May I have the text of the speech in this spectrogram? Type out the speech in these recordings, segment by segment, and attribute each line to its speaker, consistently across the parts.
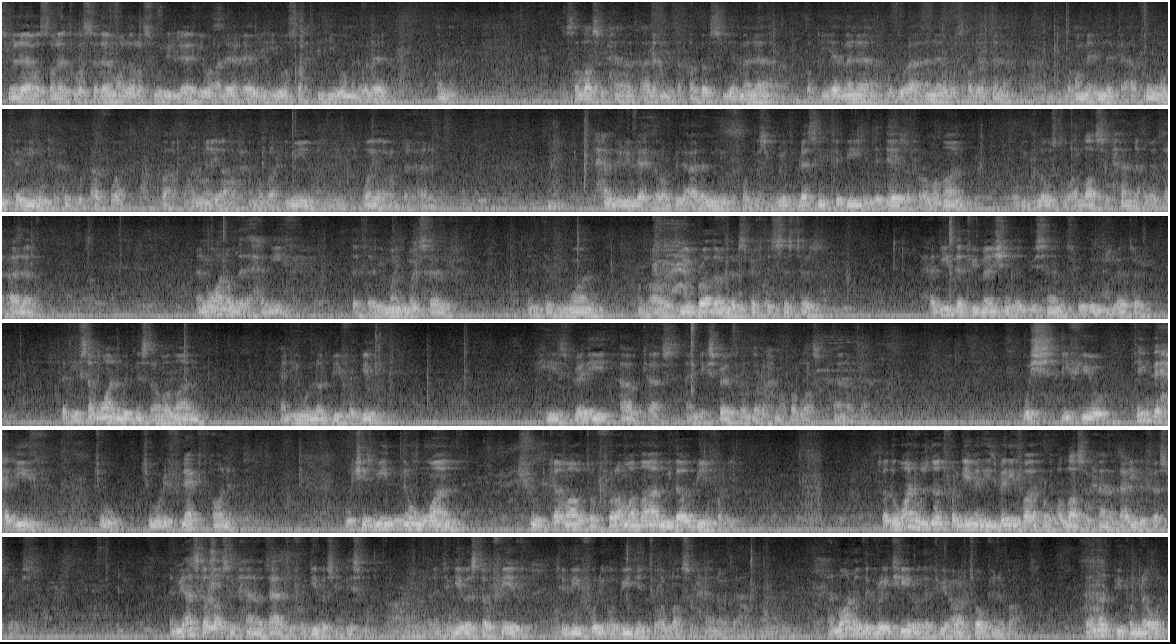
Speaker 1: بسم الله والصلاة والسلام على رسول الله وعلى آله وصحبه ومن والاه. أما نسأل الله سبحانه وتعالى أن يتقبل صيامنا وقيامنا ودعاءنا وصلاتنا. اللهم إنك عفو كريم تحب العفو فاعف عنا يا أرحم الراحمين ويا رب العالمين. الحمد لله رب العالمين. For this great blessing to be in the days of Ramadan to be close to Allah subhanahu wa ta'ala and one of the hadith that I remind myself and everyone from our dear brother and respected sisters hadith that we mentioned and we sent through the newsletter that if someone witnessed Ramadan and he will not be forgiven he is very outcast and expelled from the rahmah of Allah subhanahu wa ta'ala. Which if you take the hadith to, to reflect on it, which is mean no one should come out of Ramadan without being forgiven. So the one who's not forgiven, he's very far from Allah subhanahu wa ta'ala in the first place. And we ask Allah subhanahu wa ta'ala to forgive us in this month and to give us tawfiq to be fully obedient to Allah subhanahu wa ta'ala. And one of the great heroes that we are talking about, they're not people known.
